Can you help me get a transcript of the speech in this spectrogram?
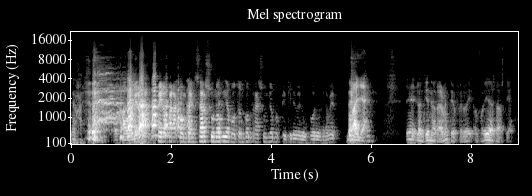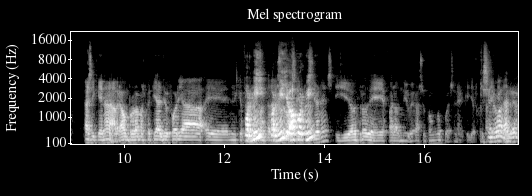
Ojalá Pero, pero para compensar, su novia votó en contra suyo porque quiere ver Euforia otra vez. Vaya. Eh, lo entiendo realmente, Euforia es la hostia. Así que nada, habrá un programa especial de Euforia eh, en el que ¿Por mí? ¿Por mí? ¿Llevado por mí? Y otro de Fallout New Vegas, supongo, pues en el que yo os Que contaré qué a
